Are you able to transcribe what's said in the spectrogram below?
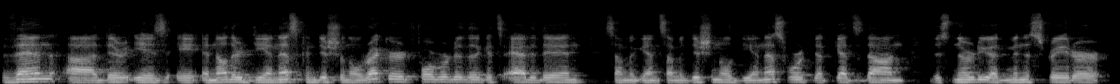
Then uh, there is a, another DNS conditional record forwarder that gets added in, some again, some additional DNS work that gets done. This Nerdio administrator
